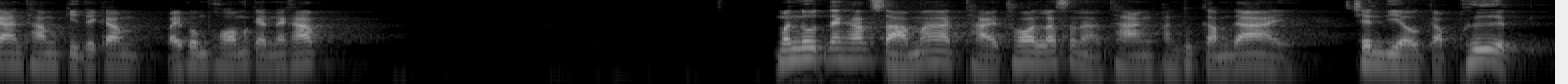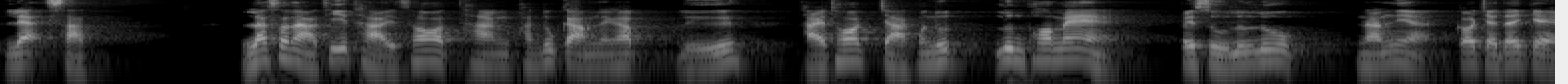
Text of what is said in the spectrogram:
การทำกิจกรรมไปพร้อม ๆ กันนะครับ มนุษย์นะครับสามารถถ่ายทอดลักษณะทางพันธุกรรมได้ เช่นเดียวกับพืชและสัตว์ ลักษณะที่ถ่ายทอดทางพันธุกรรมนะครับ หรือถ่ายทอดจากมนุษย์รุ่นพ่อแม่ไปสู่รุ่นลูกนั้นเนี่ยก็จะได้แก่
